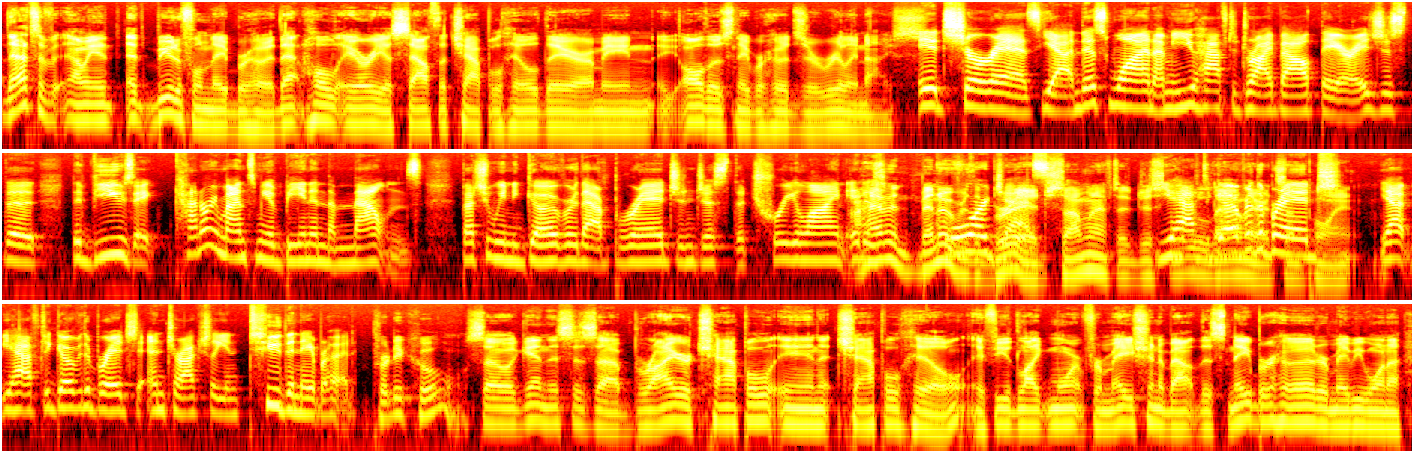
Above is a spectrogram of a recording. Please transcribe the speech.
That's a, I mean, a beautiful neighborhood. That whole area south of Chapel Hill there. I mean, all those neighborhoods are really nice. It sure is. Yeah, this one, I mean, you have to drive out there. It's just the the views. It kind of reminds me of being in the mountains, especially when you go over that bridge and just the tree line. It I haven't been over the bridge, so I'm gonna have to just You have to go over the bridge. Yep, you have to go over the bridge to enter actually into the neighborhood. Pretty cool. So again, this is uh, Briar Chapel in Chapel Hill. If you'd like more information about this neighborhood, or maybe want to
